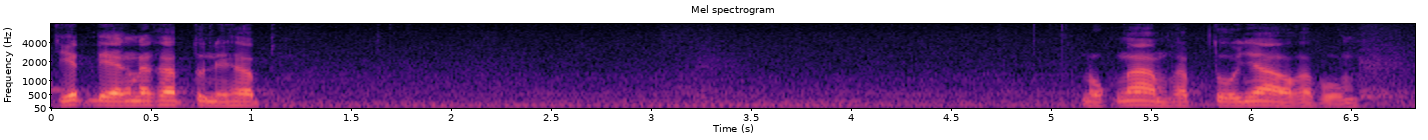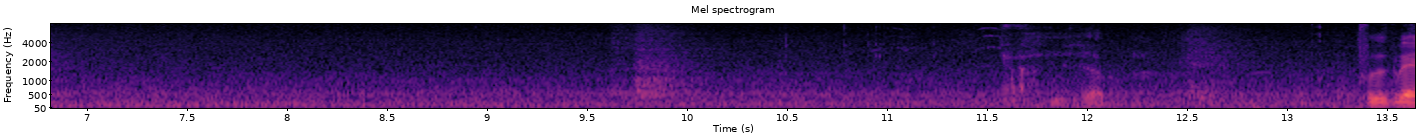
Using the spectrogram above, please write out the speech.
เจ็ดแดงนะครับตัวนี้ครับ นกงามครับ ตัวยาวครับผมนี่ครับฝึกได้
